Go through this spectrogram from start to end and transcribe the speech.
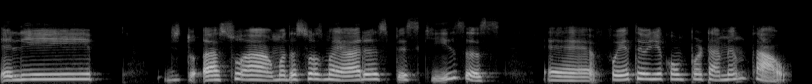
ele, a sua, uma das suas maiores pesquisas é, foi a teoria comportamental.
